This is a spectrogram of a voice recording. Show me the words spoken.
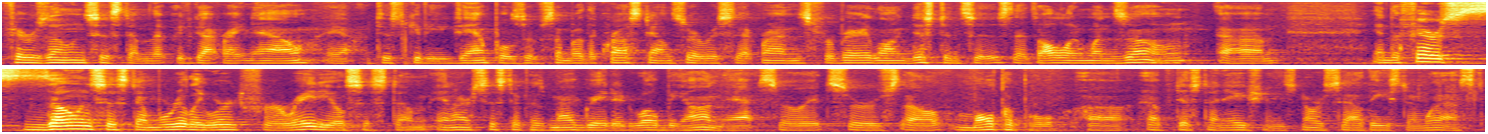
fare zone system that we've got right now. Yeah, just to give you examples of some of the crosstown service that runs for very long distances. That's all in one zone. Um, and the fare zone system really worked for a radial system, and our system has migrated well beyond that, so it serves uh, multiple uh, of destinations, north, south, east, and west.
